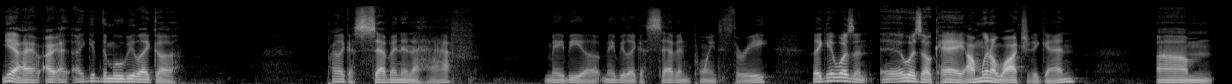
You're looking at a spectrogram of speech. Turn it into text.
yeah, I, I, I give the movie like a probably like a seven and a half, maybe a maybe like a seven point three. Like it wasn't it was okay. I'm gonna watch it again. Um,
